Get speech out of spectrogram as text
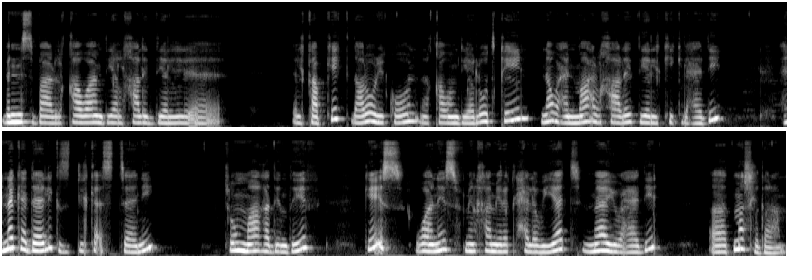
بالنسبة للقوام ديال الخليط ديال آه، الكاب كيك ضروري يكون القوام ديالو ثقيل نوعا ما على الخليط ديال الكيك العادي. هنا كذلك زدت الكأس الثاني. ثم غادي نضيف كيس ونصف من خميرة الحلويات ما يعادل 12 غرام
